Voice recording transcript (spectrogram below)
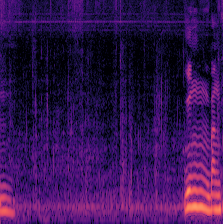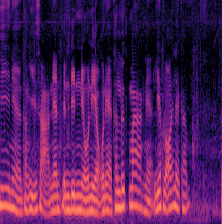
อืมยิ่งบางที่เนี่ยทางอีสานเนี่ยเป็นดินเหนียวเหนียวๆเนี่ยถ้าลึกมากเนี่ยเรียบร้อยเลยครับ ห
